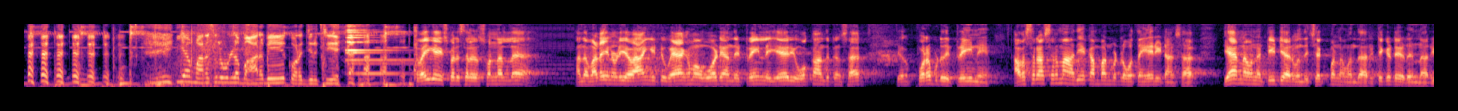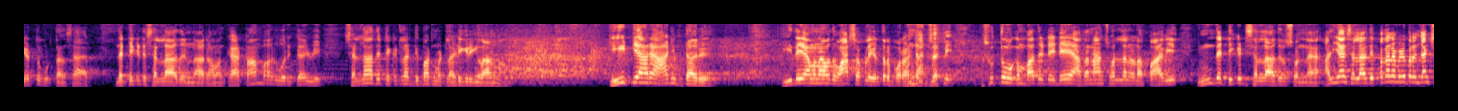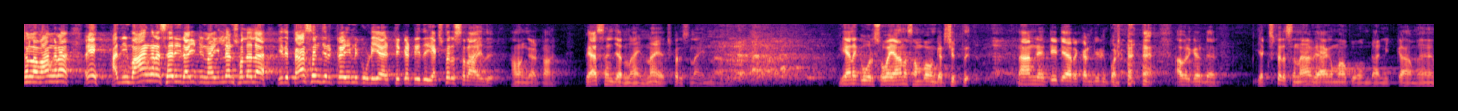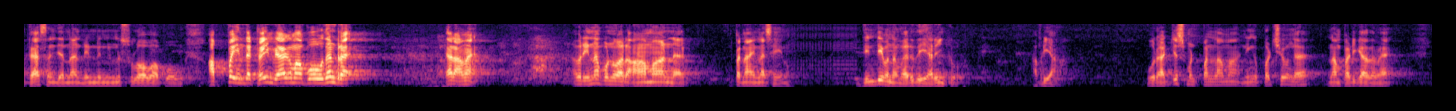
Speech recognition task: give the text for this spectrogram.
என் மனசுல உள்ள பாரமே குறைஞ்சிருச்சு. வைகை எக்ஸ்பிரஸ்ல சொன்னல அந்த வடையினுடைய வாங்கிட்டு வேகமாக ஓடி அந்த ட்ரெயினில் ஏறி உக்காந்துட்டேன் சார். புறப்படுது ட்ரெயின். அவசர அவசரமாக அதே கம்பார்ட்மெண்ட்டில் ஒருத்தன் ஏறிட்டான் சார். ஏறினவனை டிடிஆர் வந்து செக் பண்ண வந்தார். டிக்கெட்டை எடுன்னார். எடுத்து கொடுத்தான் சார். இந்த டிக்கெட்டு செல்லாதுன்னார். அவன் கேட்டான் பாரு ஒரு கேள்வி. செல்லாத டிக்கெட்லாம் டிபார்ட்மெண்ட்டில் அடிக்கிறீங்களான்னு டிடிஆரை ஆடிவிட்டாரு. இதை அவனாவது வாட்ஸ்அப்பில் எடுத்துகிட்டு போகிறான்டான்னு சொல்லி சுத்து முகம் பார்த்துட்டு டே அதை நான் சொல்லலடா பாவி. இந்த டிக்கெட் செல்லாதுன்னு சொன்னேன். அது ஏன் செல்லாது? இப்போ தானே விழுப்புரம் ஜங்ஷனில் வாங்கினேன். ஏய் அது நீ வாங்கின சரி ரைட்டு நான் இல்லைன்னு சொல்லலை. இது பேசஞ்சர் ட்ரெயினுக்கு உடைய டிக்கெட் இது எக்ஸ்பிரஸ்ரா இது? அவன் கேட்டான் பேசஞ்சர்னா என்ன? எக்ஸ்பிரஸ்னா என்ன? எனக்கு ஒரு சுவையான சம்பவம் கிடச்சிடுது. நான் டிடிஆரை கண்டினியூ பண்ணேன். அவர் கேட்டார் எக்ஸ்பிரஸ்னால் வேகமாக போகும்டா நிற்காம பேசஞ்சர்னால் நின்று நின்று ஸ்லோவாக போகும். அப்போ இந்த ட்ரெயின் வேகமாக போகுதுன்ற. யார் அவன்? அவர் என்ன பண்ணுவார்? ஆமான்னார். இப்போ நான் என்ன செய்யணும்? திண்டிவனம் வருது இறங்கிக்கோ. அப்படியா? ஒரு அட்ஜஸ்ட்மெண்ட் பண்ணலாமா? நீங்கள் படிச்சவங்க நான் படிக்காதவன்.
